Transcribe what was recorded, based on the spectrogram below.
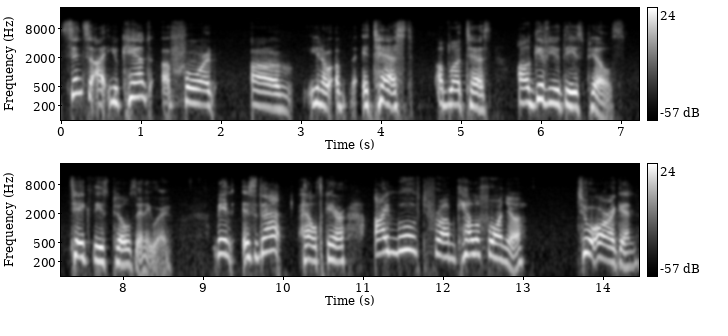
since I, you can't afford, uh, you know, a, a test, a blood test, I'll give you these pills. Take these pills anyway. I mean, is that healthcare? I moved from California to Oregon,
